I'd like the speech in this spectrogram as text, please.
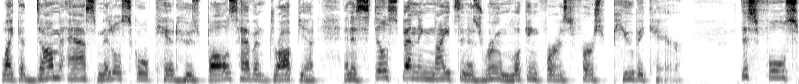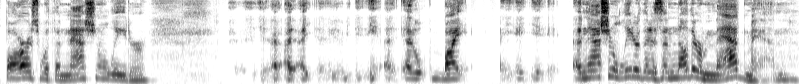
like a dumb-ass middle school kid whose balls haven't dropped yet and is still spending nights in his room looking for his first pubic hair. This fool spars with a national leader uh, uh, uh, by a national leader that is another madman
